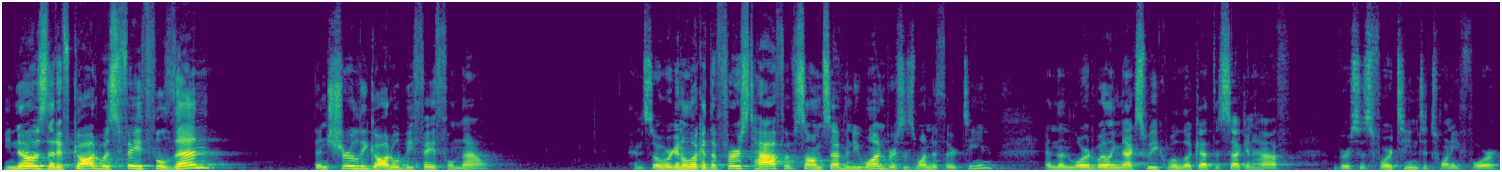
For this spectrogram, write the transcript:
He knows that if God was faithful then, then surely God will be faithful now. And so we're going to look at the first half of Psalm 71, verses 1 to 13. And then, Lord willing, next week we'll look at the second half, verses 14 to 24.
